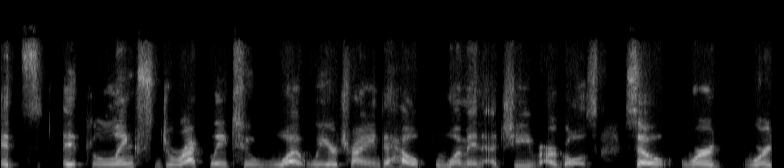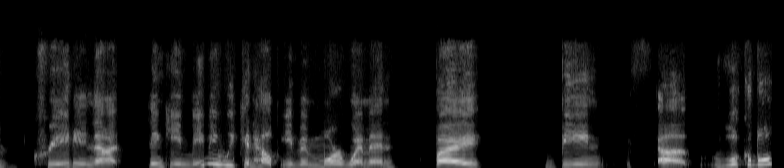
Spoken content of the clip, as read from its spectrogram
it's it links directly to what we are trying to help women achieve our goals so we're we're creating that thinking maybe we can help even more women by being uh lookable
